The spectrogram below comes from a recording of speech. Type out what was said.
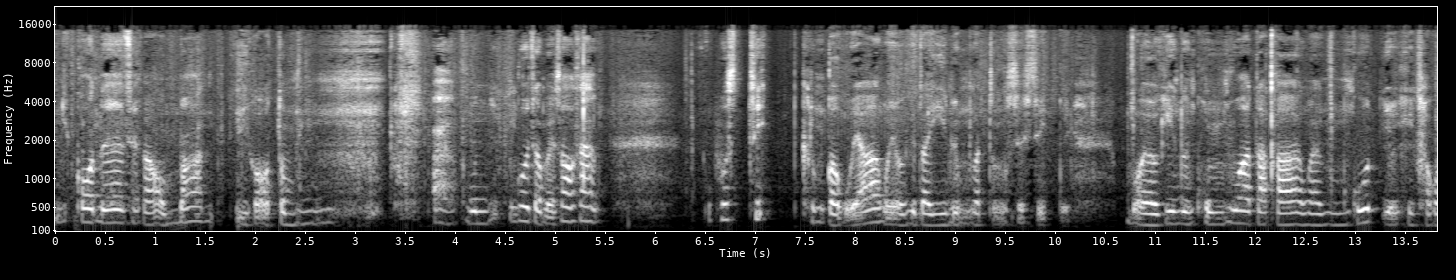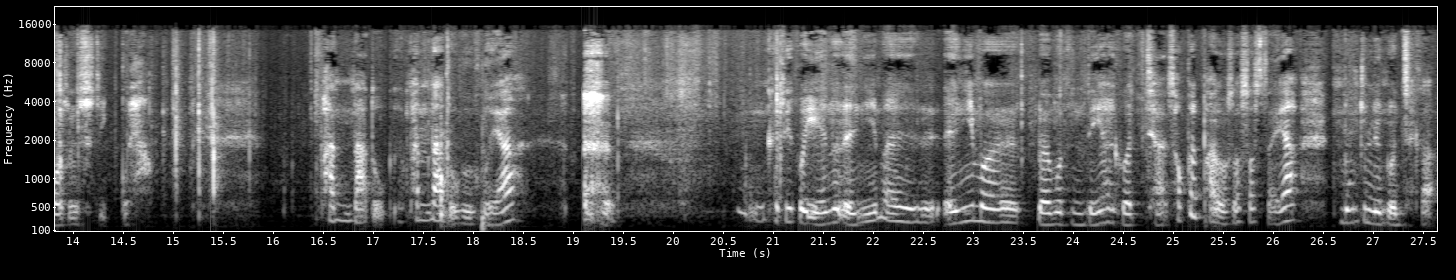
이거는 제가 엄마 이거 어떤 문, 아, 문구점에서 산 포스트잇 그런 거고요. 뭐 여기다 이름 같은 거 쓸 수 있고요. 뭐 여기는 공부하다가 완곳 이렇게 적어줄 수도 있고요. 판다도그, 판다도그고요. 음, 그리고 얘는 애니멀, 애니멀 메모지인데요. 이거 제가 석글판으로 썼었어요. 구멍 뚫린 건 제가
